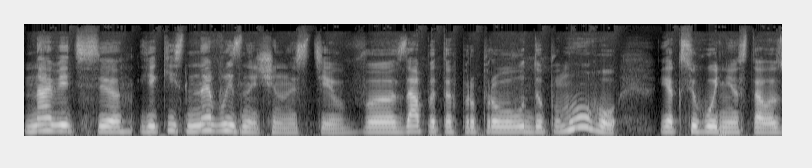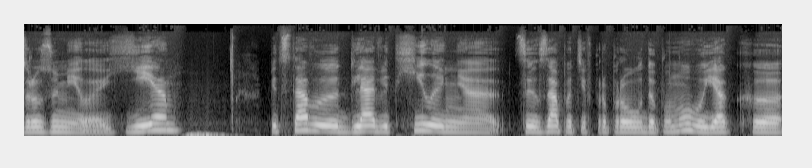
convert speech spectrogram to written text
навіть е, якісь невизначеності в запитах про правову допомогу, як сьогодні стало зрозуміло, є підставою для відхилення цих запитів про правову допомогу як е, е,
